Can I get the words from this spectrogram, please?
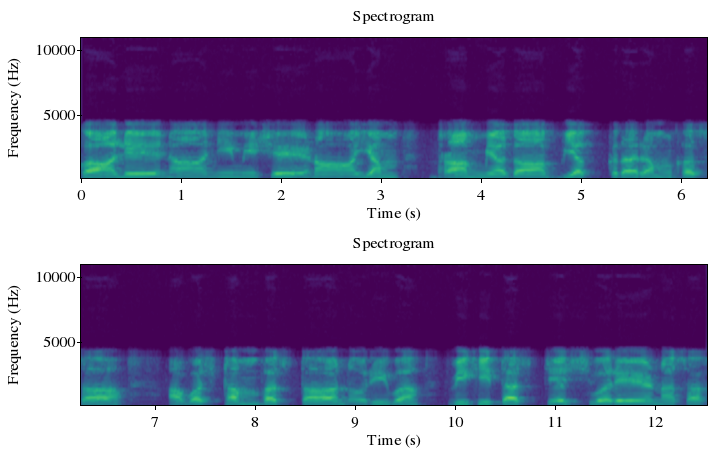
कालेनानिमिषेणायं भ्राम्यदाव्यक्तरं हसा अवष्टम्भस्तानुरिव विहितश्चेश्वरेण सह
